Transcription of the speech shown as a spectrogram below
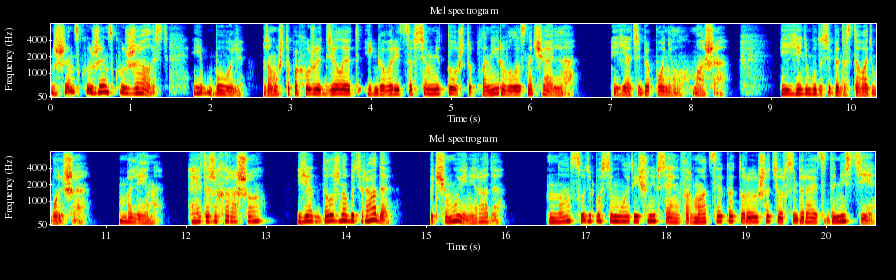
женскую-женскую жалость и боль, потому что, похоже, делает и говорит совсем не то, что планировал изначально. Я тебя понял, Маша. И я не буду тебя доставать больше. Блин, это же хорошо. Я должна быть рада. Почему я не рада? Но, судя по всему, это еще не вся информация, которую шатер собирается донести,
